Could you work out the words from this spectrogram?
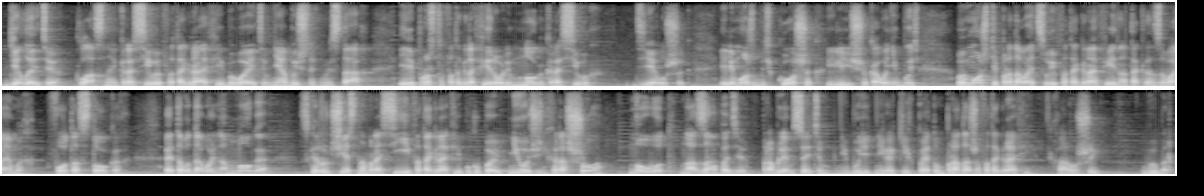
делаете классные, красивые фотографии, бываете в необычных местах или просто фотографировали много красивых девушек, или может быть кошек, или еще кого-нибудь, вы можете продавать свои фотографии на так называемых фотостоках. Этого довольно много. Скажу честно, в России фотографии покупают не очень хорошо, но вот на Западе проблем с этим не будет никаких. Поэтому продажа фотографий – хороший выбор.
